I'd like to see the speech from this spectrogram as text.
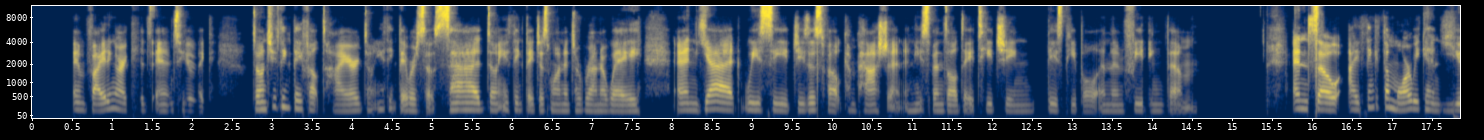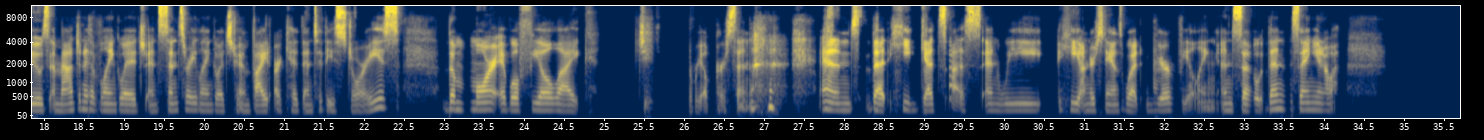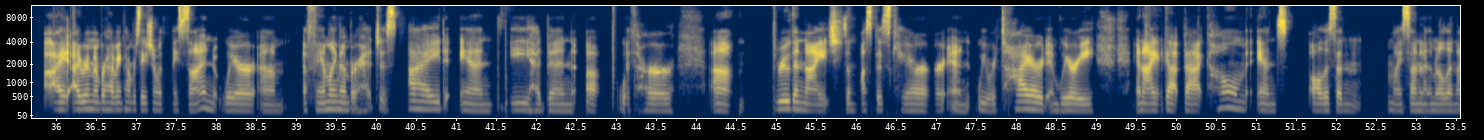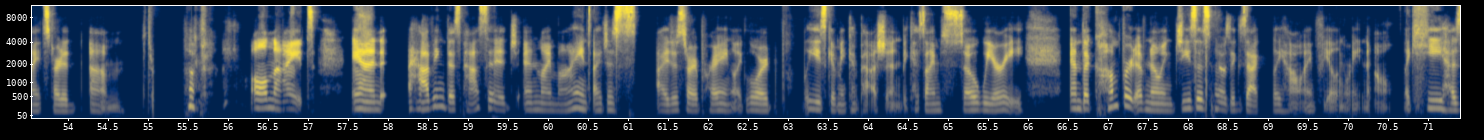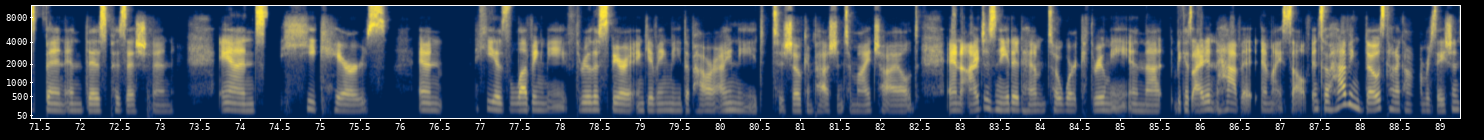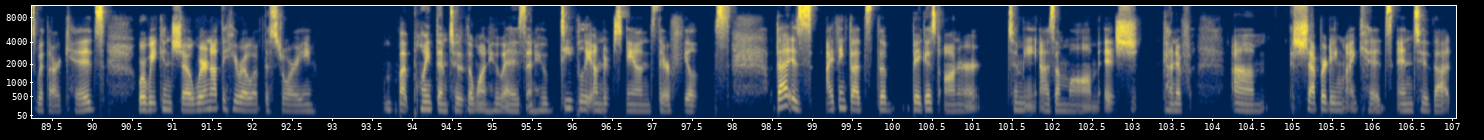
inviting our kids into like, don't you think they felt tired? Don't you think they were so sad? Don't you think they just wanted to run away? And yet we see Jesus felt compassion and he spends all day teaching these people and then feeding them and so I think the more we can use imaginative language and sensory language to invite our kids into these stories, the more it will feel like a real person and that he gets us and we he understands what we're feeling. And so then saying, you know, I, I remember having a conversation with my son where um, a family member had just died and we had been up with her um, through the night. She's in hospice care and we were tired and weary. And I got back home and all of a sudden my son in the middle of the night started um, up all night. And having this passage in my mind, I just I just started praying, like, Lord, please give me compassion because I'm so weary. And the comfort of knowing Jesus knows exactly how I'm feeling right now. Like, He has been in this position and He cares. And he is loving me through the spirit and giving me the power I need to show compassion to my child. And I just needed him to work through me in that because I didn't have it in myself. And so having those kind of conversations with our kids where we can show we're not the hero of the story, but point them to the one who is and who deeply understands their feelings. That is, I think that's the biggest honor to me as a mom. It's kind of um, shepherding my kids into that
